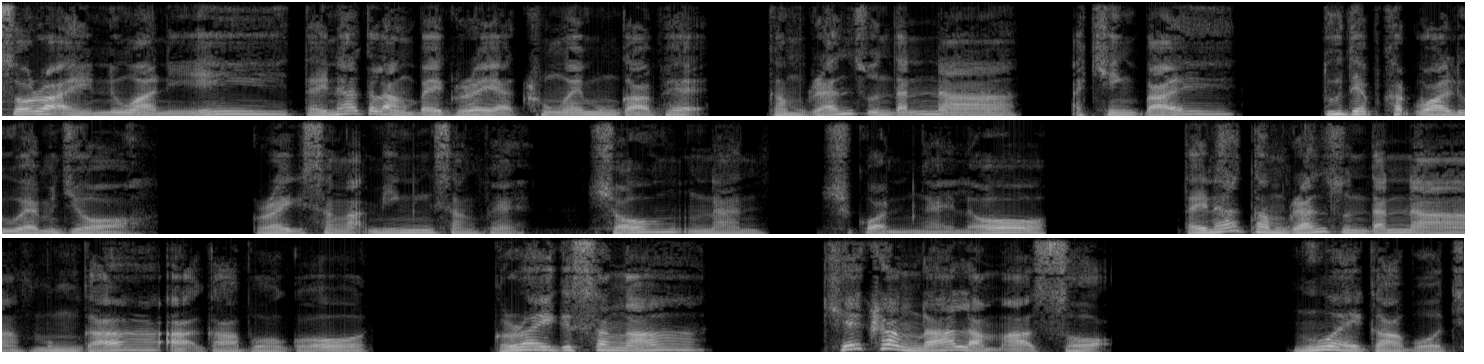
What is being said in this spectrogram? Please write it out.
สรายนัวนี้แต่น่ากลังไปเกรยครุงไอมุงกาเพกำกรันสุนดันนาอคิงไปดูเด็บขัดวาลูเอมจอ ไกรสังอะมิงนิงสังเพชองนันชกอนไงลอแต่นักกำกรันสุนดันนามุงกาอากาโบโกไกรกสังอาเคครั้งลาลำอาโซงูไอกาโบเช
